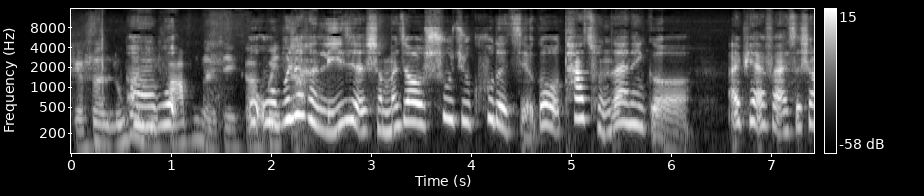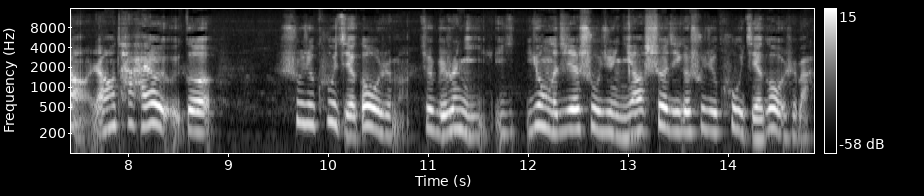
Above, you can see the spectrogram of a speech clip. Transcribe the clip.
比如说，如果你发布了这个，我我不是很理解什么叫数据库的结构，它存在那个 IPFS 上，然后它还要有一个数据库结构是吗？就比如说你用了这些数据，你要设计一个数据库结构是吧？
